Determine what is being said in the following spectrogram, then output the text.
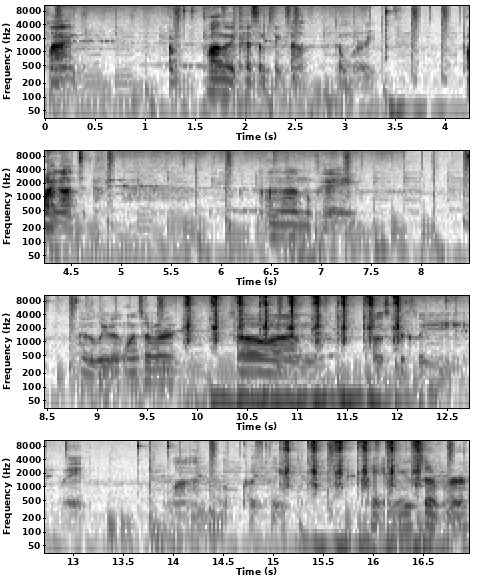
planned. I'm probably gonna cut some things out. Don't worry. Probably not. Um. Okay. I have to leave it one server. So um, let's quickly wait. One quickly a new server.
